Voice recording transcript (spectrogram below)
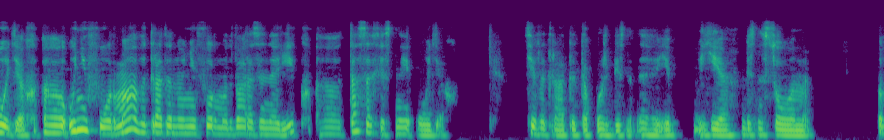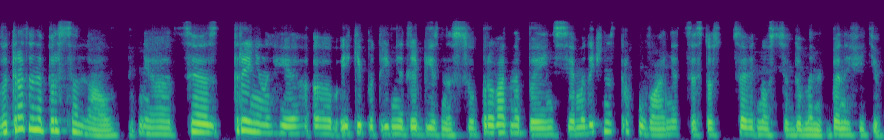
Одяг, е, уніформа, витрати на уніформу два рази на рік е, та захисний одяг. Ці витрати також е, є- бізнесовими. Витрати на персонал це тренінги, які потрібні для бізнесу, приватна пенсія, медичне страхування, це, це відноситься до бенефітів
